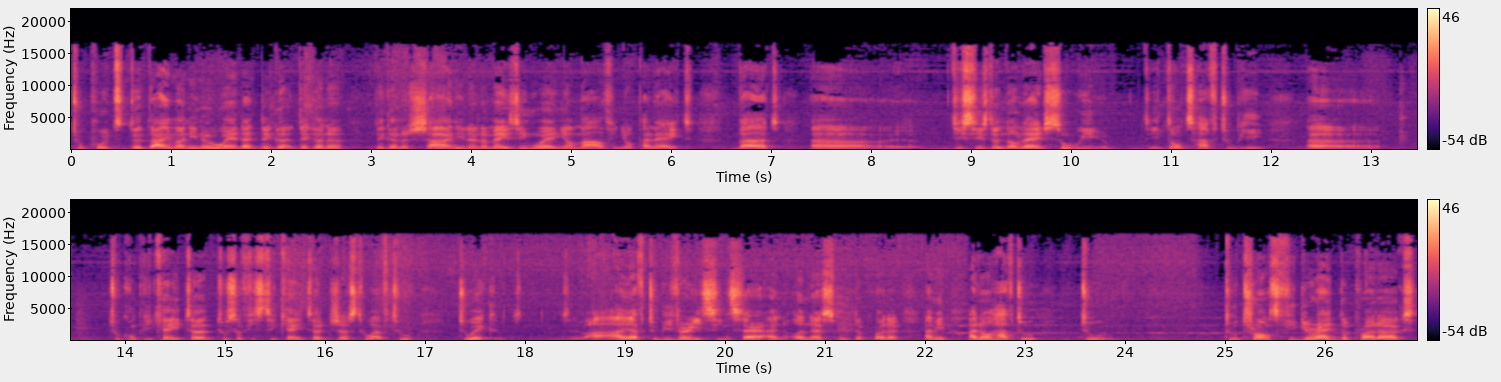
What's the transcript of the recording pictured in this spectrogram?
to put the diamond in a way that they go, they're gonna they're gonna shine in an amazing way in your mouth, in your palate. But uh, this is the knowledge, so we it don't have to be uh, too complicated, too sophisticated, just to have to to I have to be very sincere and honest with the product. I mean, I don't have to to to transfigurate the products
